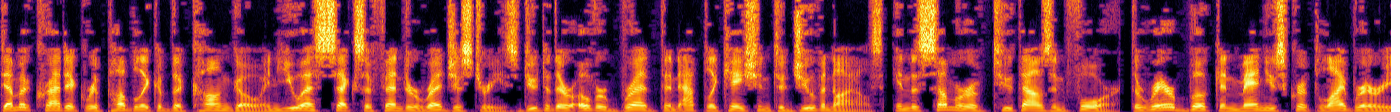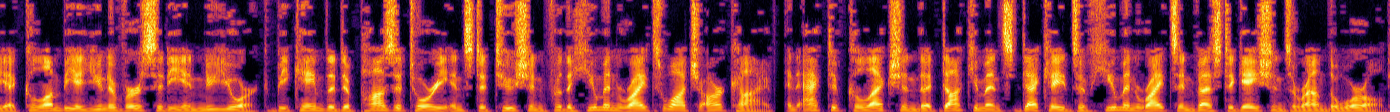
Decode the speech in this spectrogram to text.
Democratic Republic of the Congo, and U.S. sex offender registries due to their overbreadth and application to juveniles. In the summer of 2004, the Rare Book and Manuscript Library at Columbia University in New York became the depository institution for the Human Rights Watch Archive, an active collection that documents decades of human rights investigations around the world.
